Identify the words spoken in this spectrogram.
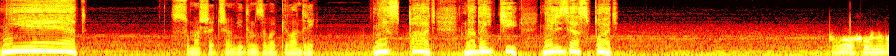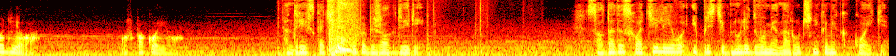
Нет! С сумасшедшим видом завопил Андрей. Не спать! Надо идти! Нельзя спать! Плохо у него дело. Успокой его. Андрей вскочил и побежал к двери. Солдаты схватили его и пристегнули двумя наручниками к койке.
